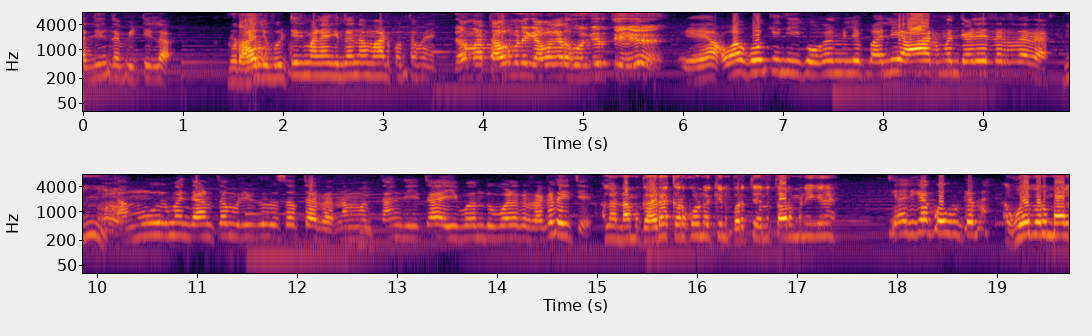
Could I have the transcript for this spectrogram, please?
ಅಲ್ಲಿಂದ ಬಿಟ್ಟಿಲ್ಲ. ನೋಡ ಅಲ್ಲಿ ಬಿಟ್ಟಿದ್ ಮನ್ಯಾಗಿದ್ದ ನಾ ಮಾಡ್ಕೊಂತವನೆ ಮತ್ತ ಅವ್ರ ಮನೆಗೆ ಯಾವಾಗಾರ ಹೋಗಿರ್ತಿ? ಏ ಅವಾಗ ಹೋಗಿನಿ ಈಗ ಹೋಗಂಗಿಲ್ಲಪ್ಪ. ಅಲ್ಲಿ ಆರ್ ಮಂದಿ ಎಳೆದಾರ ಹ್ಮ್. ನಮ್ಮೂರ್ ಮಂದಿ ಅಣ್ಣ ತಮ್ಮರು ಇದ್ರು ಸತ್ತಾರ. ನಮ್ಮ ತಂದೆ ತಾಯಿ ಬಂದು ಒಳಗ ರಗಡೈತಿ ಅಲ್ಲ ನಮ್ ಗಾಡ್ಯಾಗ ಕರ್ಕೊಂಡು ಹೋಗಿನ್ ಬರ್ತೀನಿ ತವ್ರ ಮನೆಗೆ? ಯಾರಿಗ್ಯಾಕ ಹೋಗ್ಬೇಕಮ್ಮ ಹೋಗಿ ಬರೋ ಮಾಲ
